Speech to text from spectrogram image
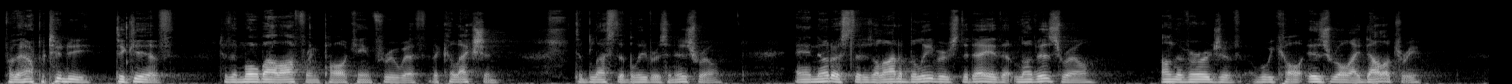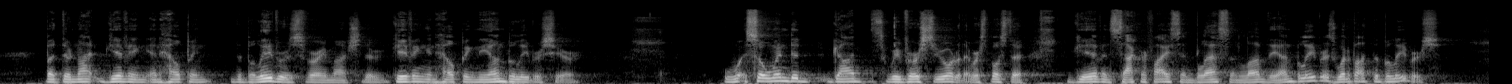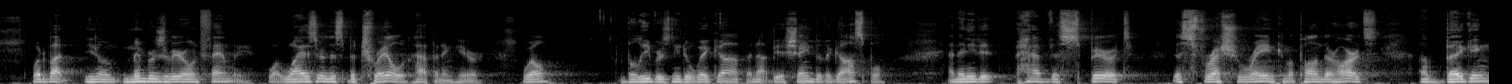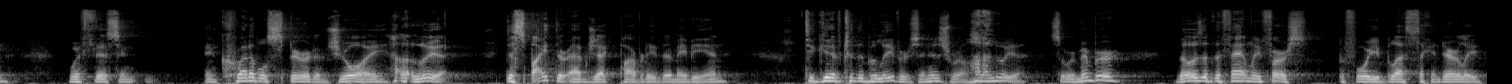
for the opportunity to give to the mobile offering Paul came through with, the collection to bless the believers in Israel. And notice that there's a lot of believers today that love Israel on the verge of what we call Israel idolatry, but they're not giving and helping the believers very much. They're giving and helping the unbelievers here. So when did God reverse the order that we're supposed to give and sacrifice and bless and love the unbelievers? What about the believers? What about, you know, members of your own family? Why is there this betrayal happening here? Well, believers need to wake up and not be ashamed of the gospel. And they need to have the spirit, this fresh rain come upon their hearts of begging with this incredible spirit of joy, hallelujah, despite their abject poverty they may be in, to give to the believers in Israel. Hallelujah. So remember those of the family first before you bless secondarily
